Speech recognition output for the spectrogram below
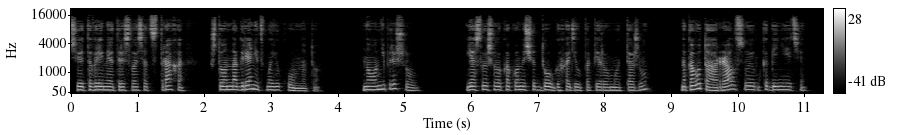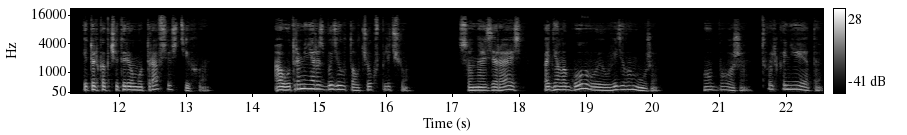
Все это время я тряслась от страха, что он нагрянет в мою комнату. Но он не пришел. Я слышала, как он еще долго ходил по первому этажу, на кого-то орал в своем кабинете, и только к четырем утра все стихло. А утром меня разбудил толчок в плечо. Сонно озираясь, подняла голову и увидела мужа. О, Боже, только не это.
